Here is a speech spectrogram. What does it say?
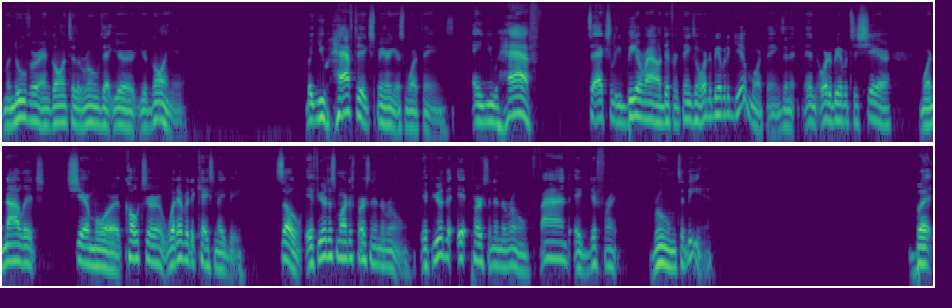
maneuver and go into the rooms that you're you're going in. But you have to experience more things and you have to actually be around different things in order to be able to give more things and in order to be able to share more knowledge, share more culture, whatever the case may be. So, if you're the smartest person in the room, if you're the it person in the room, find a different room to be in. But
